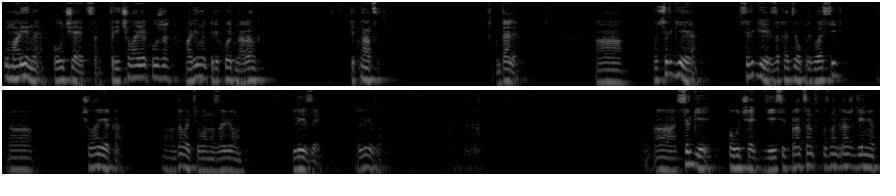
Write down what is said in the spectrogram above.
У Марины получается 3 человека уже. Марина переходит на ранг 15. Далее. А, у Сергея. Сергей захотел пригласить а, человека. А, давайте его назовем Лизой. Лиза. а, Сергей получает 10% вознаграждения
